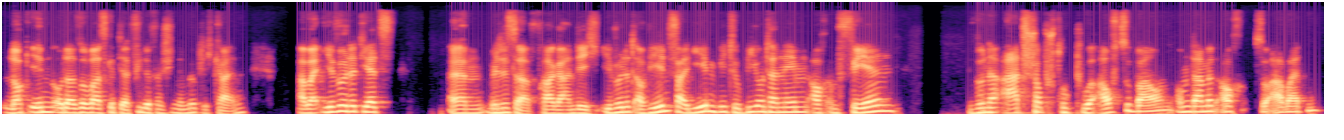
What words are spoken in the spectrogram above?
Login oder sowas. Es gibt ja viele verschiedene Möglichkeiten. Aber ihr würdet jetzt, ähm, Melissa, Frage an dich, ihr würdet auf jeden Fall jedem B2B-Unternehmen auch empfehlen, so eine Art Shop-Struktur aufzubauen, um damit auch zu arbeiten?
